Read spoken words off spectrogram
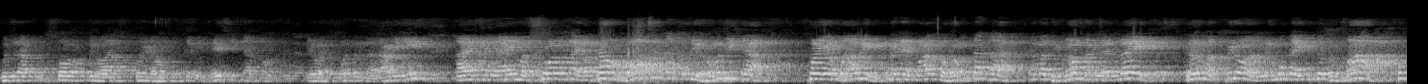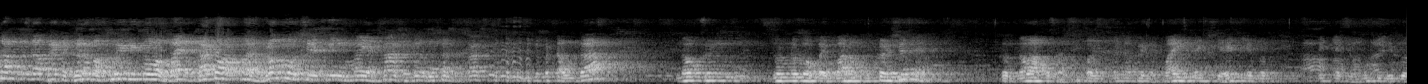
ગુજરાતનું સોળમથી વાત પણ કહેવાય પોતાના રાણી. હોવા છતાં બધી સમજી ગયા. ફળિયામાં આવી ઘરે બાળકો રમતા હતા. એમાંથી ન ગણને લઈ ઘરમાં પીણો અને મુકાઈ કીધું કે, માં ખોટા લગા ભાઈ ઘરમાં પૂરી દીધો. ભાઈ કાઢો, અમારે રમવું છે. એની માયા સાસ ઉખા સાસ બટા ઉગા નવખંડ જો નગો ભાઈ બાર નીકળશે ને, તો નવા બધા સિપાહી ભેગા થઈને મારી નાખશે. એટલે તો એટલે મૂકી દીધો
